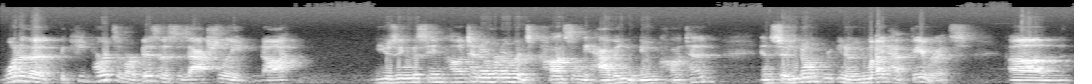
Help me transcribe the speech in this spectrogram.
one of the, the key parts of our business is actually not using the same content over and over. It's constantly having new content. And so you don't, you know, you might have favorites, um,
